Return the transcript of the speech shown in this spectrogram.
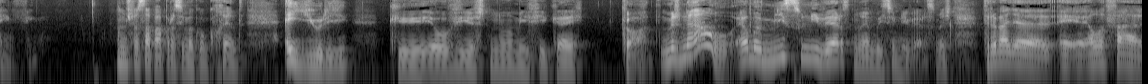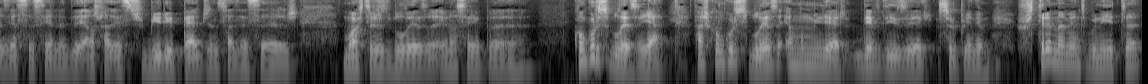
Enfim. Vamos passar para a próxima concorrente, a Yuri, que eu ouvi este nome e fiquei. God. Mas não! É uma Miss Universo, não é Miss Universo, mas trabalha. É, ela faz essa cena de. Elas fazem esses beauty pageants, faz essas mostras de beleza. Eu não sei é para Concurso beleza. Yeah. Faz concurso beleza, é uma mulher, devo dizer, surpreendeu-me, extremamente bonita,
